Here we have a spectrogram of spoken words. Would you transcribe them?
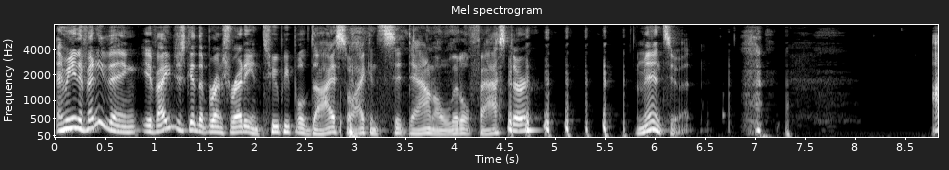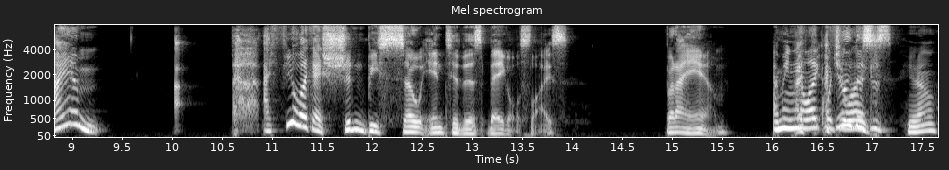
I mean, if anything, if I just get the brunch ready and two people die so I can sit down a little faster, I'm into it. I am. I- I feel like I shouldn't be so into this bagel slice, but I am. I mean, you I- like I what you like like. this is- you know?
